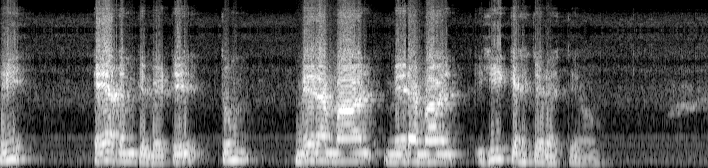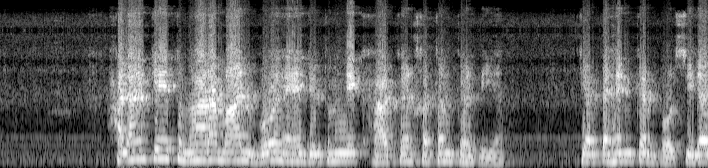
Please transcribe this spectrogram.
ومالی اے آدم کے بیٹے، تم میرا مال میرا مال ہی کہتے رہتے ہو۔ حالانکہ تمہارا مال وہ ہے جو تم نے کھا کر ختم کر دیا، یا پہن کر بوسیدہ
